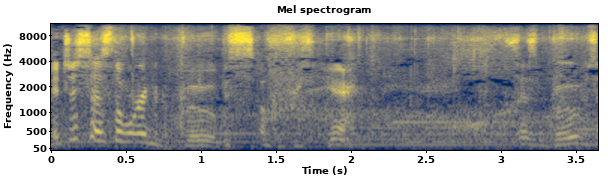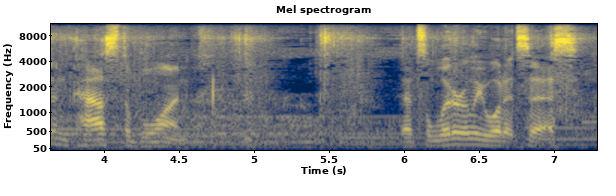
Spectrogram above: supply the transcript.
It just says the word boobs over there. It says boobs and pass the blunt. That's literally what it says.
